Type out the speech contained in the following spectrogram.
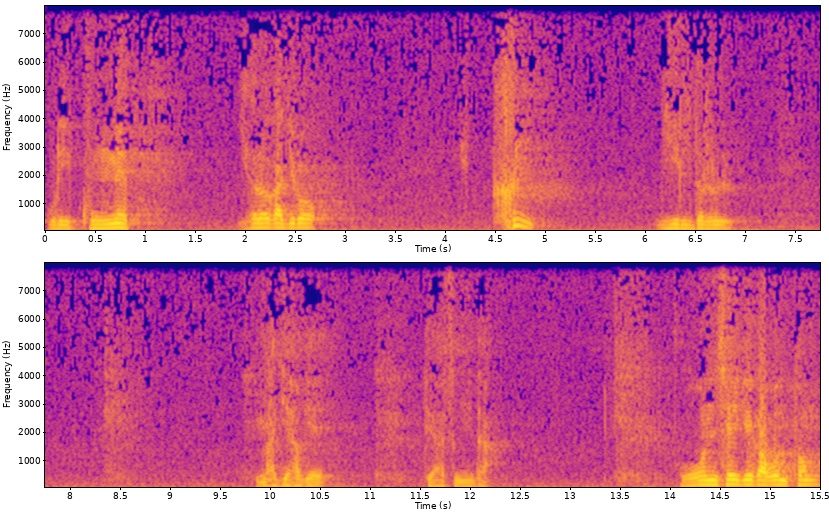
우리 국내 여러 가지로 큰 일들을 맞이하게 되었습니다. 온 세계가 온통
